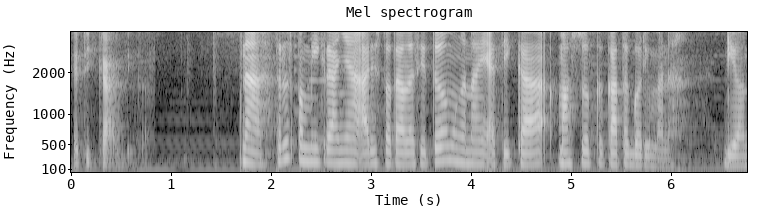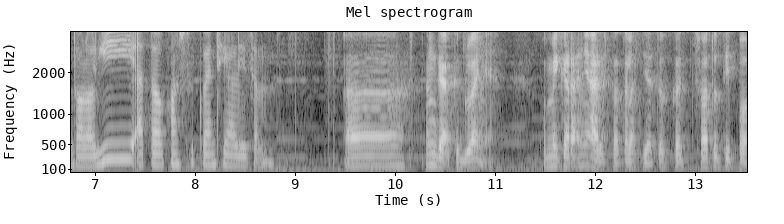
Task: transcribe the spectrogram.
etika gitu. Nah, terus pemikirannya Aristoteles itu mengenai etika masuk ke kategori mana? Deontologi atau konsekuensialisme? Uh, enggak, keduanya. Pemikirannya Aristoteles jatuh ke suatu tipe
